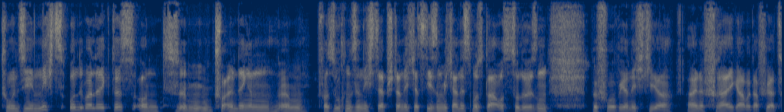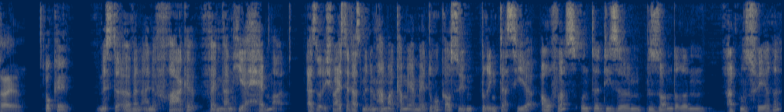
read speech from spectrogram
tun Sie nichts Unüberlegtes und ähm, vor allen Dingen ähm, versuchen Sie nicht selbstständig jetzt diesen Mechanismus da auszulösen, bevor wir nicht hier eine Freigabe dafür erteilen. Okay. Mr. Irwin, eine Frage. Wenn man hier hämmert, also ich weiß ja, dass mit einem Hammer kann man ja mehr Druck ausüben. Bringt das hier auch was unter diese besonderen Atmosphäre?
